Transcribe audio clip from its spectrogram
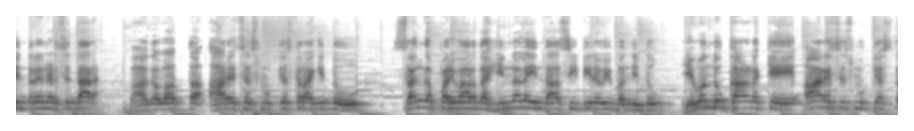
ಚಿಂತನೆ ನಡೆಸಿದ್ದಾರೆ. ಭಾಗವತ್ ಆರ್ಎಸ್ಎಸ್ ಮುಖ್ಯಸ್ಥರಾಗಿದ್ದು ಸಂಘ ಪರಿವಾರದ ಹಿನ್ನೆಲೆಯಿಂದ ಸಿಟಿ ರವಿ ಬಂದಿದ್ದು, ಈ ಒಂದು ಕಾರಣಕ್ಕೆ ಆರ್ಎಸ್ಎಸ್ ಮುಖ್ಯಸ್ಥ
